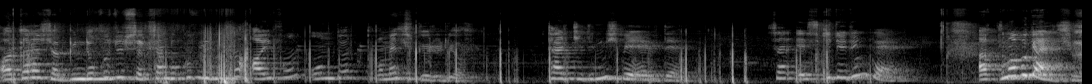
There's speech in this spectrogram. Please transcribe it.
be. Arkadaşlar 1989 yılında iPhone 14 Pro Max görülüyor. Terk edilmiş bir evde. Sen eski dedin de aklıma bu geldi şimdi.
